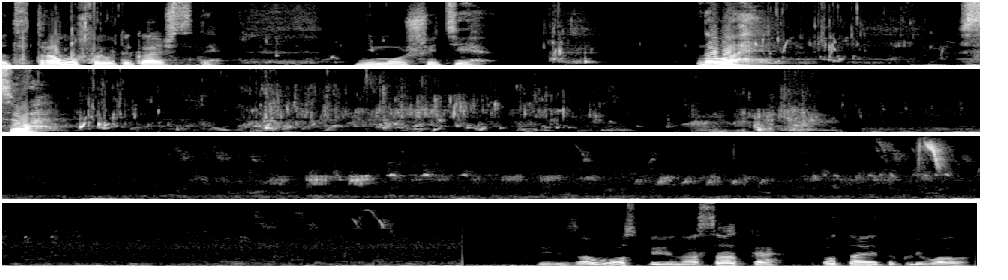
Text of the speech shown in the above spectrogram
Что-то в траву, что ли, утыкаешься ты? Не можешь идти. Давай. Все. Перезавоз, перенасадка. Вот на это клевало.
